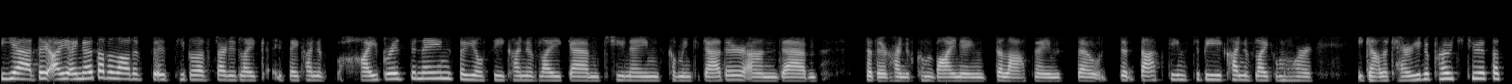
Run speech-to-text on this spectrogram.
Yeah, they, I, I know that a lot of people have started like they kind of hybrid the names, so you'll see kind of like um, two names coming together, and um, so they're kind of combining the last names. So that that seems to be kind of like a more egalitarian approach to it that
